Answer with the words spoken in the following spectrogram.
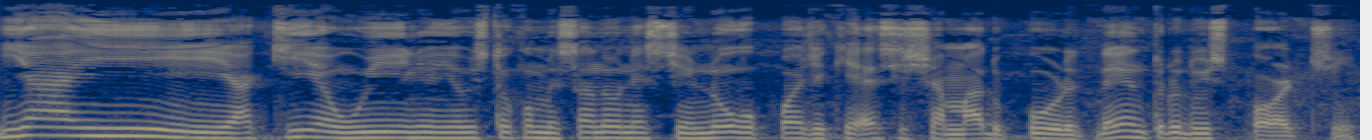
E aí, aqui é o William e eu estou começando neste novo podcast chamado Por Dentro do Esporte.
